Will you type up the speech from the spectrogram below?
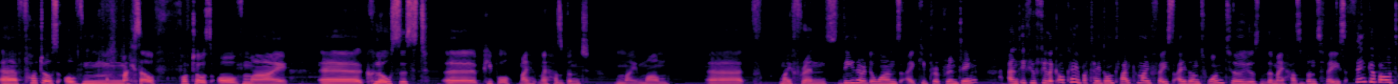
Uh, photos of myself, photos of my uh, closest uh, people, my, my husband, my mom, uh, my friends. These are the ones I keep reprinting. And if you feel like, okay, but I don't like my face, I don't want to use the, my husband's face, think about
